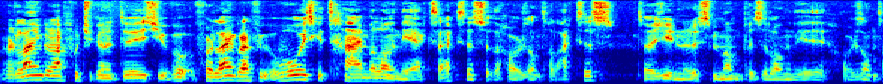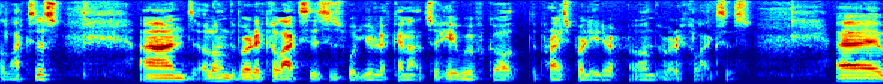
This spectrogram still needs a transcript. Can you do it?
for a line graph what you're going to do is you for a line graph you've always got time along the x-axis so the horizontal axis. So as you notice month is along the horizontal axis and along the vertical axis is what you're looking at. So here we've got the price per litre along the vertical axis. Uh,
